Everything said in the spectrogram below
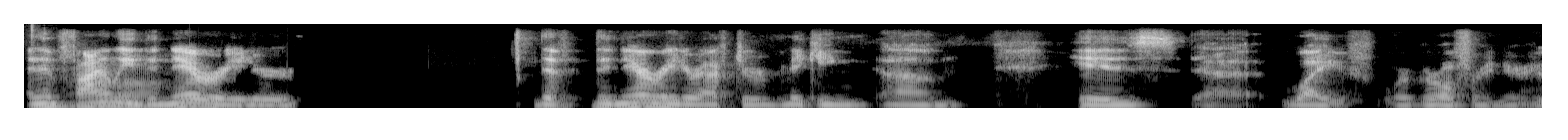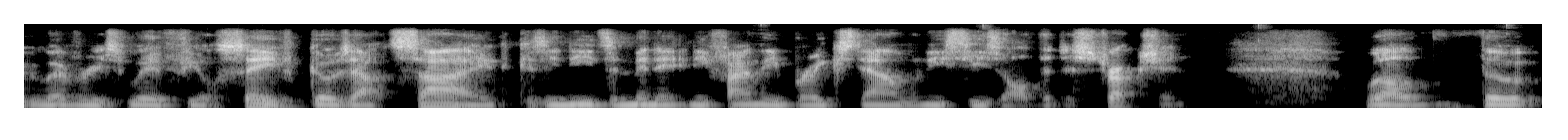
And then finally Oh. the narrator the the narrator after making um his uh, wife or girlfriend or whoever he's with feels safe, goes outside because he needs a minute, and he finally breaks down when he sees all the destruction. Well, the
